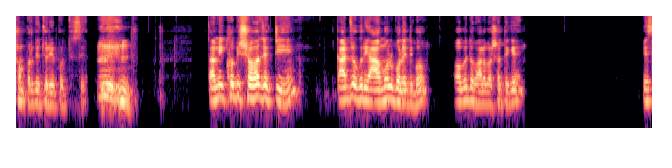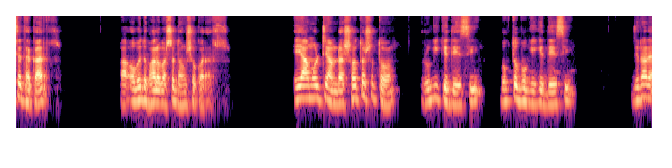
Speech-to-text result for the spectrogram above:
সম্পর্কে জড়িয়ে পড়তেছে। তা আমি খুবই সহজ একটি কার্যকরী আমল বলে দিব অবৈধ ভালোবাসা থেকে। বেঁচে থাকার বা অবৈধ ভালোবাসা ধ্বংস করার। এই আমলটি আমরা শত শত রুগীকে দিয়েছি, ভুক্তভোগীকে দিয়েছি, যেনারা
